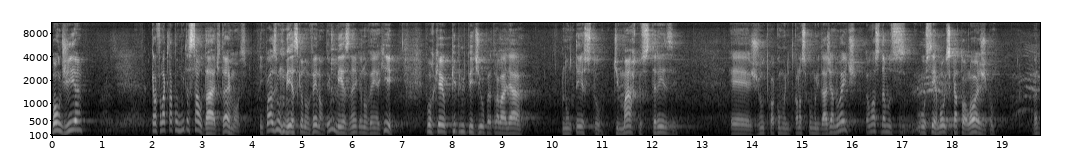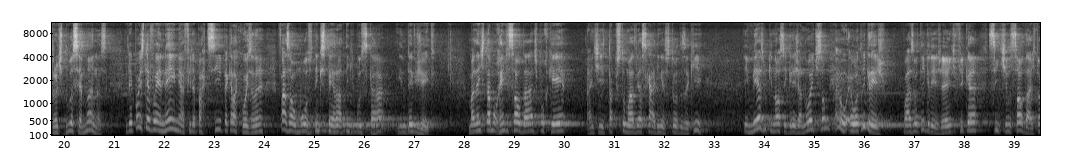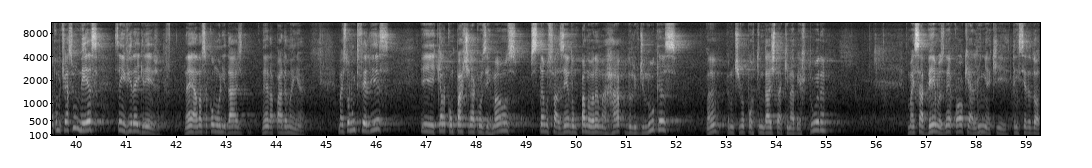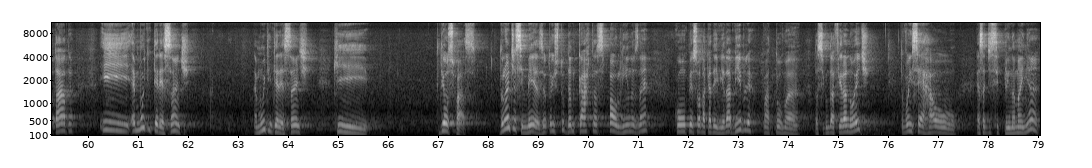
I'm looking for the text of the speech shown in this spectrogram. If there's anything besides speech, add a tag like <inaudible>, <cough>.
Bom dia. Quero falar que está com muita saudade, tá, irmãos? Tem quase um mês que eu não venho, não, tem um mês, né, que eu não venho aqui, porque o Pipe me pediu para trabalhar num texto de Marcos 13, é, junto com a, com a, nossa comunidade à noite. Então, nós damos o sermão escatológico né, durante duas semanas. E depois teve o Enem, minha filha participa, aquela coisa, né? Faz almoço, tem que esperar, tem que buscar, e não teve jeito. Mas a gente está morrendo de saudade porque a gente está acostumado a ver as carinhas todas aqui, e mesmo que nossa igreja à noite são, é, é outra igreja, quase outra igreja, a gente fica sentindo saudade. Então, é como tivesse um mês sem vir à igreja, né, a nossa comunidade né, na parte da manhã. Mas estou muito feliz e quero compartilhar com os irmãos. Estamos fazendo um panorama rápido do livro de Lucas. Né? Eu não tive a oportunidade de estar aqui na abertura, mas sabemos né, qual que é a linha que tem sido adotada. E é muito interessante, é muito interessante que Deus faz. Durante esse mês eu estou estudando cartas paulinas, né, com o pessoal da Academia da Bíblia, com a turma da segunda-feira à noite. Então vou encerrar o, essa disciplina amanhã.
